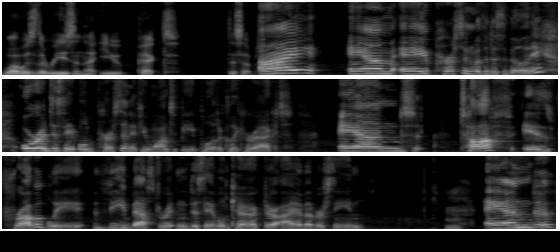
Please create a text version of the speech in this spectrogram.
What was the reason that you picked this episode? I am a person with a disability, or a disabled person if you want to be politically correct. And Toph is probably the best written disabled character I have ever seen. Hmm. And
